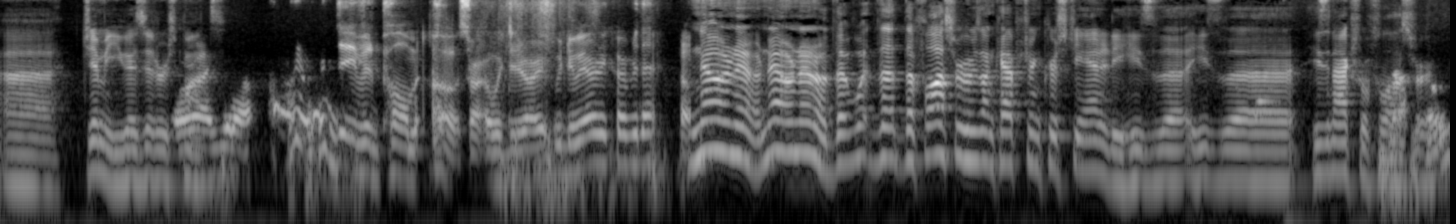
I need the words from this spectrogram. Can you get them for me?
uh, Jimmy you guys did a Or, uh, response you know, David Pullman. Oh, sorry. Did, we already, did we already cover that? Oh. No, no, no, no, no. The, the the philosopher who's on capturing Christianity. He's the he's the he's an actual philosopher.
